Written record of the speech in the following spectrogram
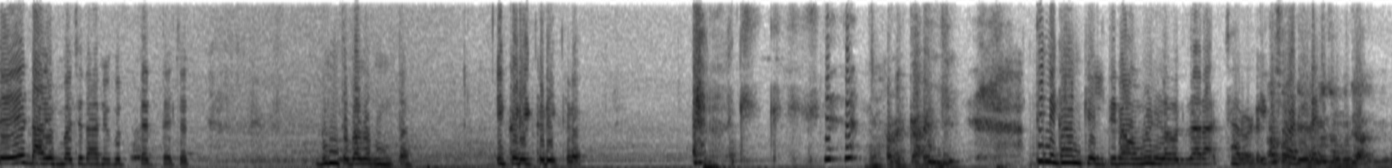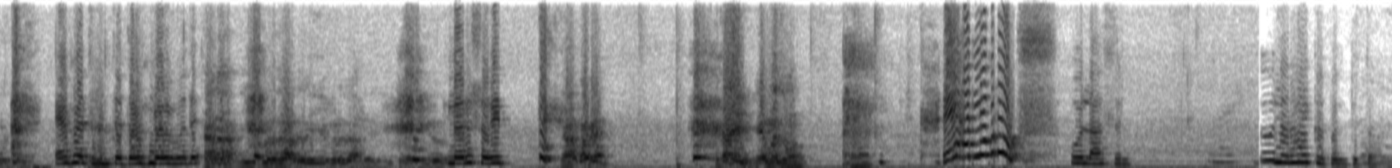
ते डाळिंबाचे दाणे गुंततात त्याच्यात. भिंत बघा भिंत. इकडे इकडे इकडं. काय? तिने घाण केली तिने म्हणलं बघ जरा छान वाटेल. कसं वाटतंय? ते. जंगलमध्ये नर्सरीत. काय ए. ओला असेल. टू व्हीलर आहे का पण तिथं?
